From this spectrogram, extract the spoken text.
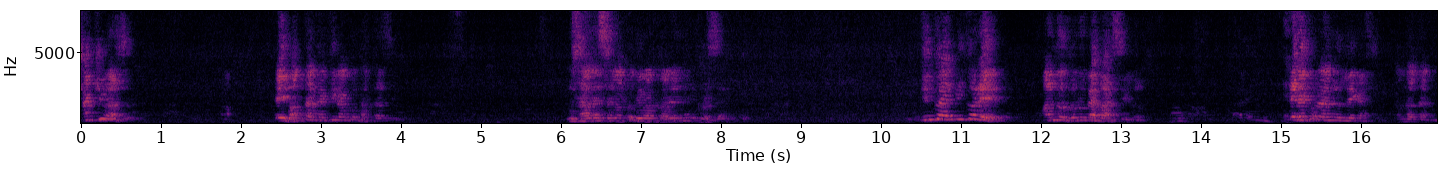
সাক্ষীও আছে। এই হত্যাটা কীরকম হত্যা ছিল মুসা আলাইহিস সালাম প্রতিবাদ করেন করছেন কিন্তু এর ভিতরে অন্য কোনো ব্যাপার ছিল। এটা কোরআন উল্লেখ আছে, আমরা জানি।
